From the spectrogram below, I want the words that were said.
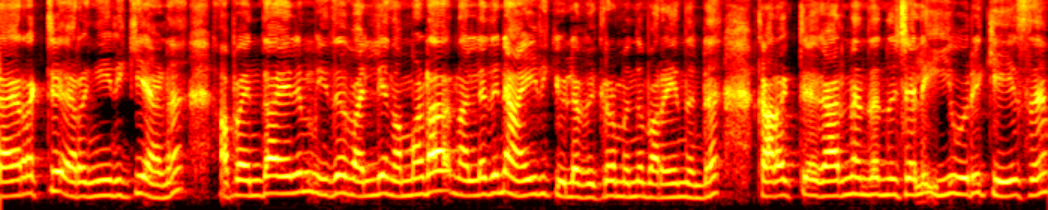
ഡയറക്റ്റ് ഇറങ്ങിയിരിക്കുകയാണ്. അപ്പോൾ എന്തായാലും ഇത് വലിയ നമ്മുടെ നല്ലതിനായിരിക്കില്ല വിക്രം എന്ന് പറയുന്നുണ്ട്. കറക്റ്റ് കാരണം എന്താണെന്ന് വെച്ചാൽ ഈ ഒരു കേസ്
